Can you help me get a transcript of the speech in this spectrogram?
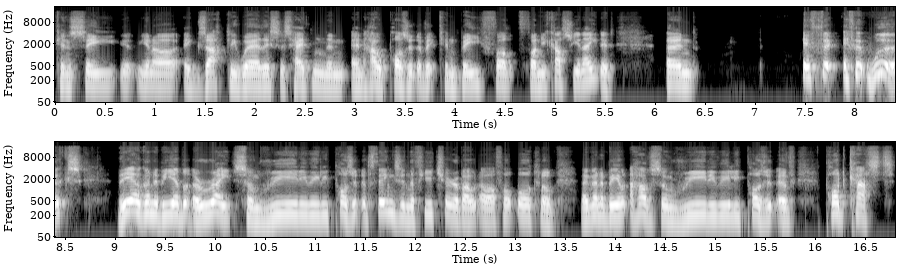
can see you know exactly where this is heading and, and how positive it can be for, for Newcastle United and if it, if it works they are going to be able to write some really, really positive things in the future about our football club. They're going to be able to have some really, really positive podcasts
